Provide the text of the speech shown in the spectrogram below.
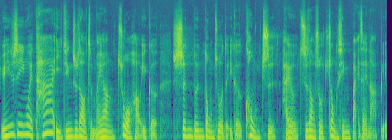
原因是因为他已经知道怎么样做好一个深蹲动作的一个控制，还有知道说重心摆在哪边，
